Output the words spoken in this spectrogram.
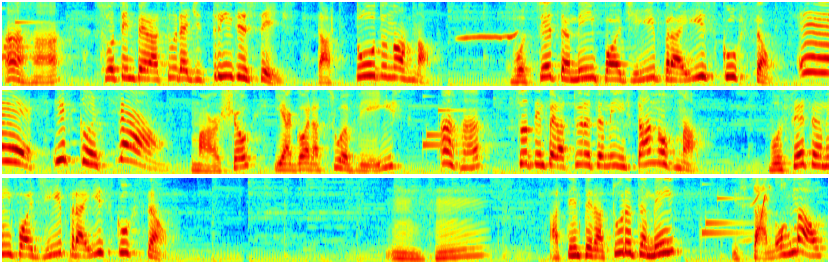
Aham, uhum. sua temperatura é de 36, tá tudo normal. Você também pode ir para excursão. E, excursão! Marshall, e agora a sua vez. Aham, uhum. sua temperatura também está normal. Você também pode ir para excursão. Uhum. A temperatura também está normal.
